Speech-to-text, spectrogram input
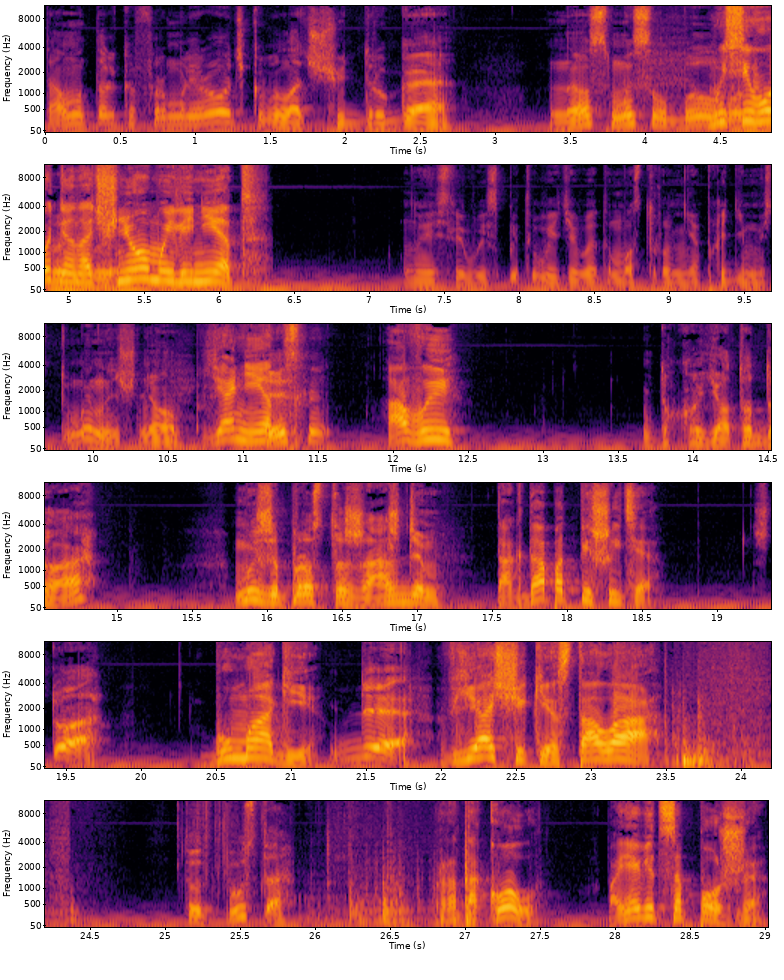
Там вот только формулировочка была чуть-чуть другая. Но смысл был... Мы вот сегодня вроде начнем или нет? Ну, если вы испытываете в этом острую необходимость, то мы начнем. Я А нет. если... А вы? Так а я-то да. Мы же просто жаждем. Тогда подпишите. Что? Бумаги Где? в ящике стола. Тут пусто? Протокол появится позже.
